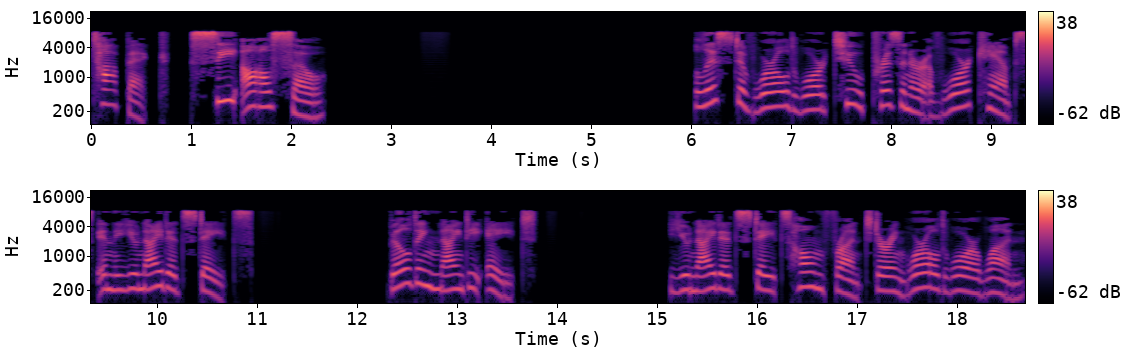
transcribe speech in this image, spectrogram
Topic. See also List of World War II prisoner of war camps in the United States. Building 98 United States home front during World War I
